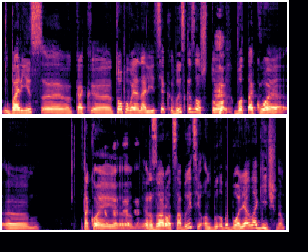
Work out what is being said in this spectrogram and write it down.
Борис, э, как э, топовый аналитик, высказал, что вот такое... Э, такой э, разворот событий, он был бы более логичным.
